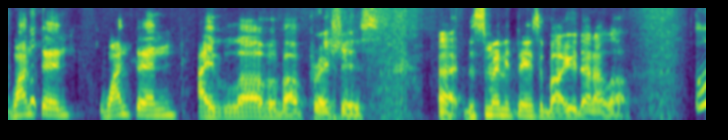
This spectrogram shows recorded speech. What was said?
one thing one thing i love about precious uh there's so many things about you that i love Ooh,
